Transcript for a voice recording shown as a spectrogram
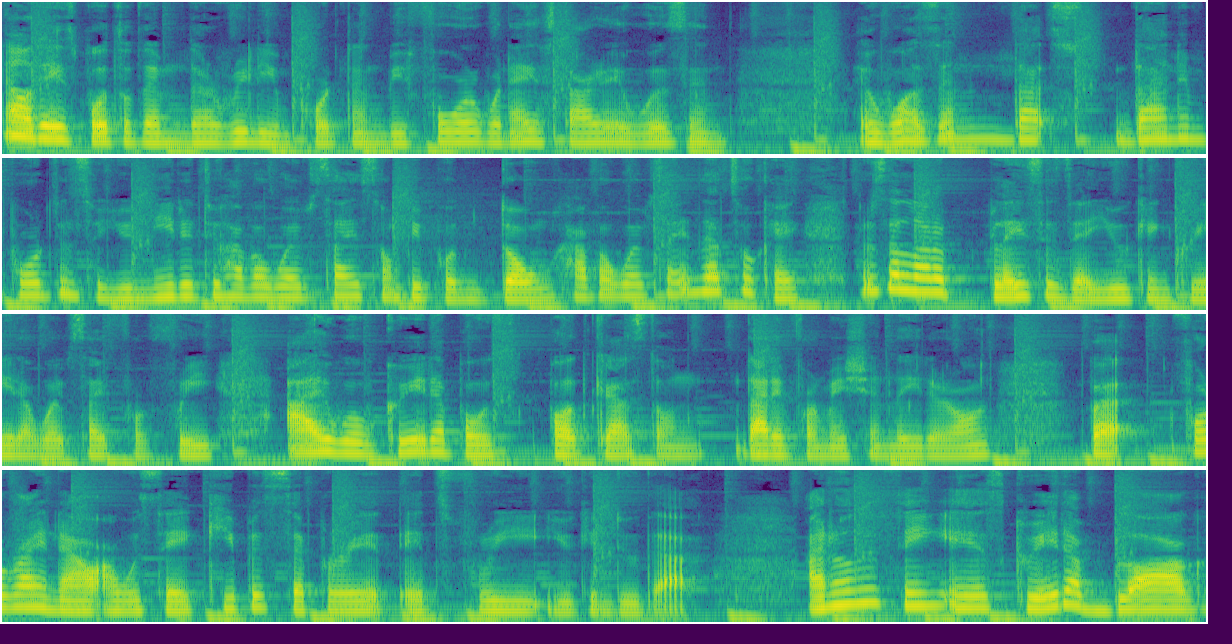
nowadays, both of them they're really important. Before, when I started, it wasn't it wasn't that that important so you needed to have a website some people don't have a website that's okay there's a lot of places that you can create a website for free i will create a post podcast on that information later on but for right now, I would say keep it separate. It's free. You can do that. Another thing is create a blog.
